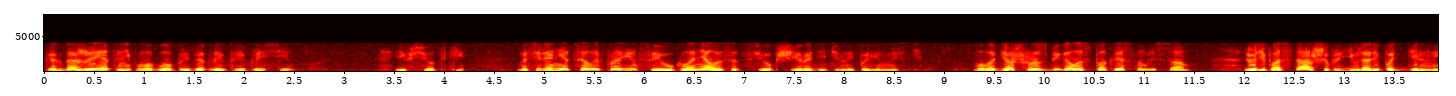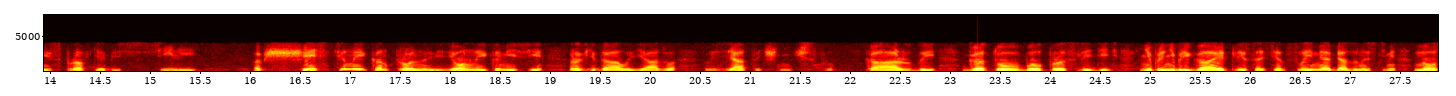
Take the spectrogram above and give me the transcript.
Когда же это не помогло, прибегли к репрессиям. И все-таки население целых провинций уклонялось от всеобщей родительной повинности. Молодежь разбегалась по окрестным лесам. Люди постарше предъявляли поддельные справки о бессилии. Общественные контрольно-ревизионные комиссии разъедала язва взяточничества. Каждый готов был проследить, не пренебрегает ли сосед своими обязанностями, но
